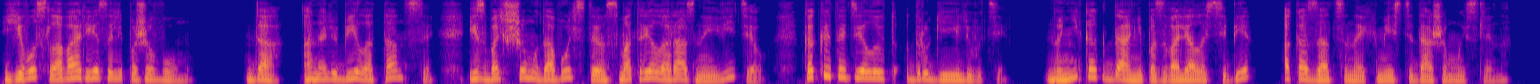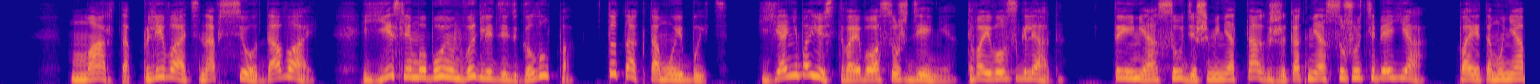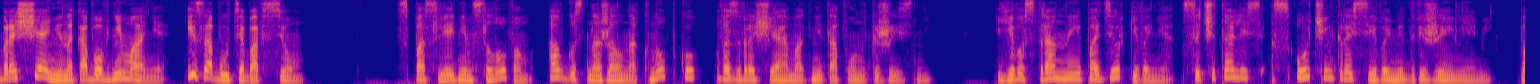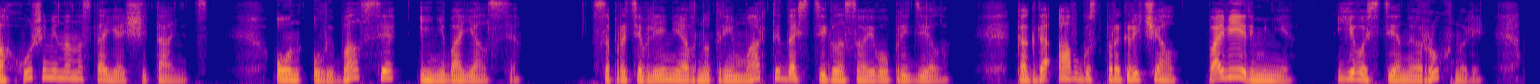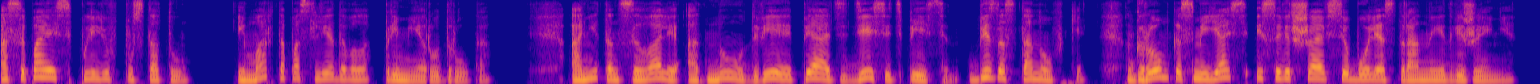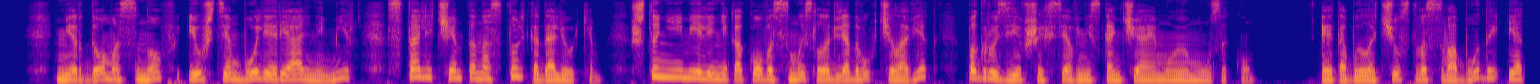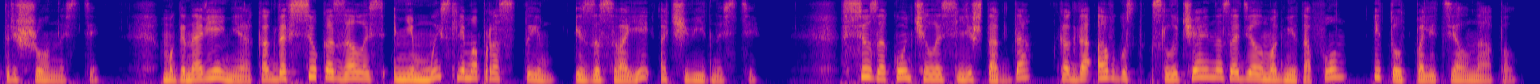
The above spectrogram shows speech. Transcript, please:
Его слова резали по-живому. Да, она любила танцы и с большим удовольствием смотрела разные видео, как это делают другие люди, но никогда не позволяла себе оказаться на их месте даже мысленно. «Марта, плевать на все, давай! Если мы будем выглядеть глупо, то так тому и быть. Я не боюсь твоего осуждения, твоего взгляда. Ты не осудишь меня так же, как не осужу тебя я, поэтому не обращай ни на кого внимания и забудь обо всем». С последним словом Август нажал на кнопку, возвращая магнитофон к жизни. Его странные подергивания сочетались с очень красивыми движениями, похожими на настоящий танец. Он улыбался и не боялся. Сопротивление внутри Марты достигло своего предела. Когда Август прокричал «Поверь мне!», его стены рухнули, осыпаясь пылью в пустоту, и Марта последовала примеру друга. Они танцевали одну, две, пять, десять песен, без остановки, громко смеясь и совершая все более странные движения. Мир дома снов и уж тем более реальный мир стали чем-то настолько далеким, что не имели никакого смысла для двух человек, погрузившихся в нескончаемую музыку. Это было чувство свободы и отрешенности. Мгновение, когда все казалось немыслимо простым из-за своей очевидности. Все закончилось лишь тогда, когда Август случайно задел магнитофон и тот полетел на пол.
